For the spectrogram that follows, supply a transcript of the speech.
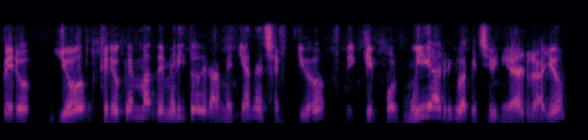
pero yo creo que es más de mérito de la Almería en el sentido de que por muy arriba que se viniera el Rayo,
